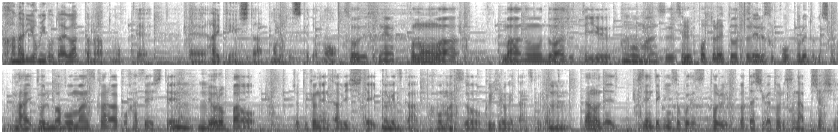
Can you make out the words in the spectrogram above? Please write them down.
かなり読み応えがあったなと思って、えー拝見したものですけども。そうですね。この本はまああのドアーズっていうパフォーマンス、セルフポートレートを撮るセルフポートレートですもんね。はい撮るパフォーンマンスからこう派生して、うんうん。ヨーロッパをちょっと去年旅して1ヶ月間パフォーマンスを繰り広げたんですけど、うん、なので自然的にそこで撮る私が撮るスナップ写真。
